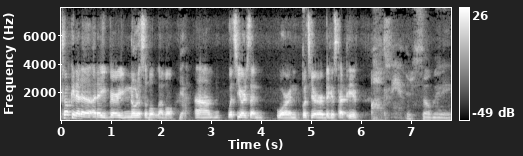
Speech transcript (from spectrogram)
talking at a at a very noticeable level. Yeah. Um, what's yours then, Warren? What's your biggest pet peeve? Oh man, there's so many.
